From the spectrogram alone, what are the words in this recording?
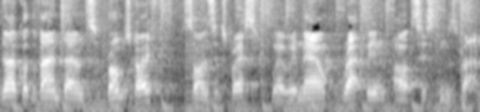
We've now got the van down to Bromsgrove, Signs Express, where we're now wrapping Art Systems van.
